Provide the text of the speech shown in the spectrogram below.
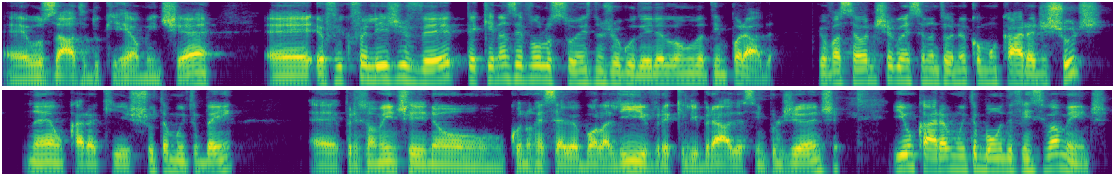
é, usado do que realmente é, é, eu fico feliz de ver pequenas evoluções no jogo dele ao longo da temporada. Porque o Vassell chegou em San Antonio como um cara de chute, né, um cara que chuta muito bem, é, principalmente no, quando recebe a bola livre, equilibrado e assim por diante, e um cara muito bom defensivamente.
